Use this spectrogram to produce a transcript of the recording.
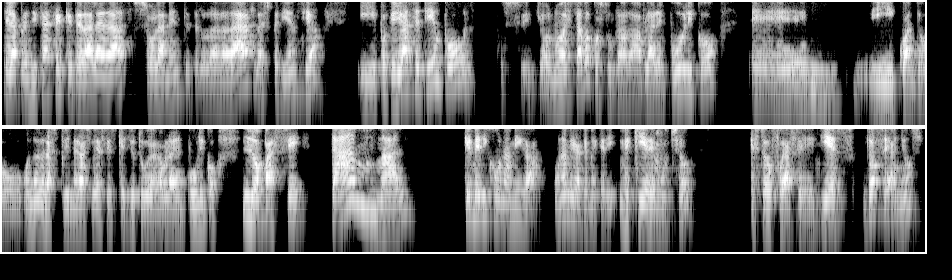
el aprendizaje que te da la edad, solamente te lo da la edad, la experiencia. Y porque yo hace tiempo, pues yo no estaba acostumbrado a hablar en público. Eh, y cuando, una de las primeras veces que yo tuve que hablar en público, lo pasé tan mal que me dijo una amiga, una amiga que me, me quiere mucho, esto fue hace 10, 12 años,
